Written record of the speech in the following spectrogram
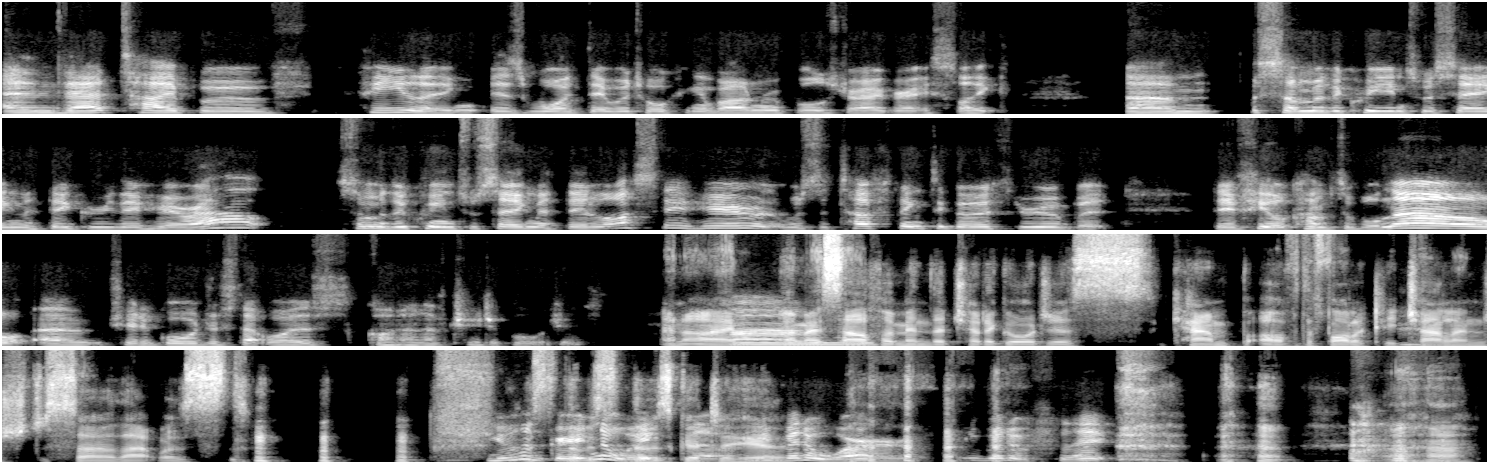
And that type of feeling is what they were talking about in RuPaul's Drag Race. Like, um, some of the queens were saying that they grew their hair out. Some of the queens were saying that they lost their hair and it was a tough thing to go through, but they feel comfortable now. Um, Cheddar Gorgeous, that was. God, I love Cheddar Gorgeous. And I, I myself Um, am in the Cheddar Gorgeous camp of the follically challenged, so that was. You look was, great that in a was, that was good though. to hear. You better work. You better flex. uh-huh.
